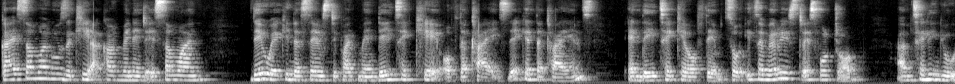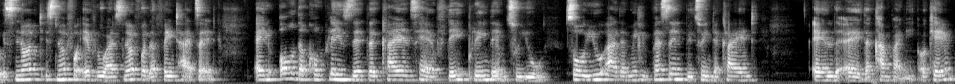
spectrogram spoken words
Guys someone who's a key account manager is someone they work in the sales department they take care of the clients. They get the clients and they take care of them. So it's a very stressful job. I'm telling you it's not it's not for everyone. It's not for the faint-hearted and all the complaints that the clients have they bring them to you so you are the middle person between the client and uh, the company okay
